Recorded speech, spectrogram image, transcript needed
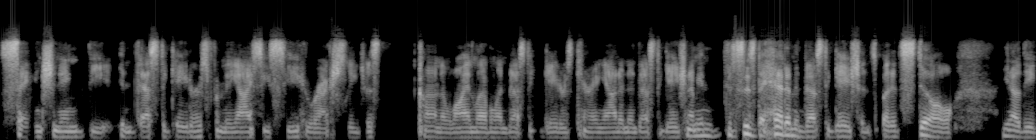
sanctioning the investigators from the ICC who are actually just kind of line level investigators carrying out an investigation. I mean, this is the head of investigations, but it's still, you know, the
